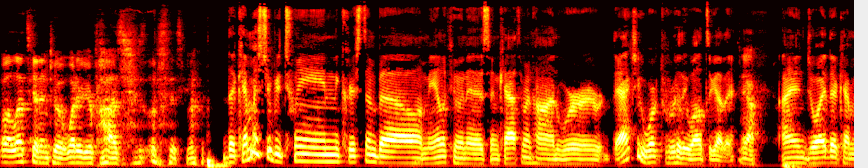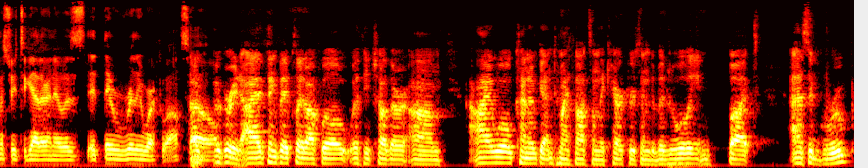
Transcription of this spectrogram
Well, let's get into it. What are your positives of this movie? The chemistry between Kristen Bell, Mila Kunis, and Kathryn Hahn were they actually worked really well together. Yeah, I enjoyed their chemistry together, and it was it, they really worked well. So agreed. I think they played off well with each other. Um, I will kind of get into my thoughts on the characters individually, but as a group,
